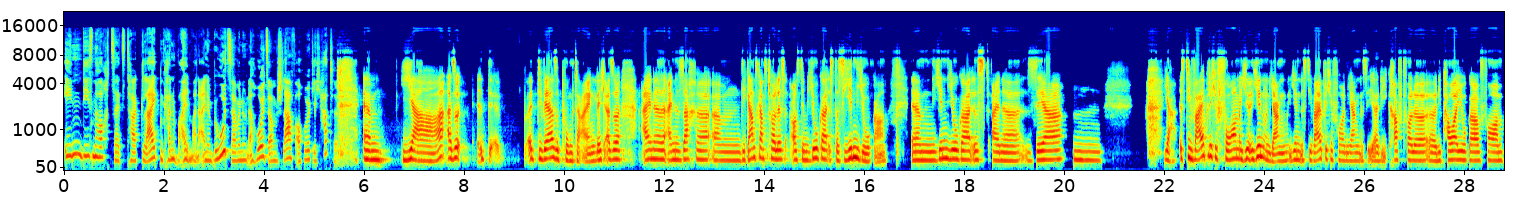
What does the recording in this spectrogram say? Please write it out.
in diesen Hochzeitstag gleiten kann, weil man einen behutsamen und erholsamen Schlaf auch wirklich hatte? Ähm, ja, also äh, diverse Punkte eigentlich. Also eine, eine Sache, ähm, die ganz, ganz toll ist aus dem Yoga, ist das Yin-Yoga. Ähm, Yin-Yoga ist eine sehr, mh, hm, ja, ist die weibliche Form, Yin und Yang. Yin ist die weibliche Form, Yang ist eher die kraftvolle, äh, die Power-Yoga-Form.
